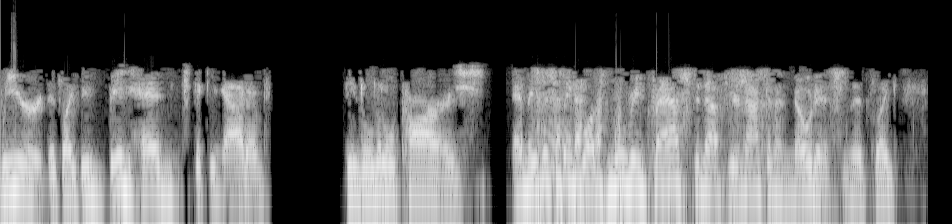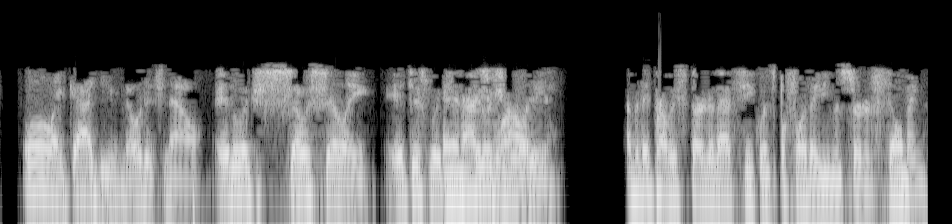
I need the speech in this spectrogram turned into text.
weird. It's like these big heads sticking out of these little cars, and they just think, well, it's moving fast enough, you're not going to notice. And it's like, oh my god, do you notice now? It looks so silly. It just looks. and in actuality, really- I mean, they probably started that sequence before they even started filming.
